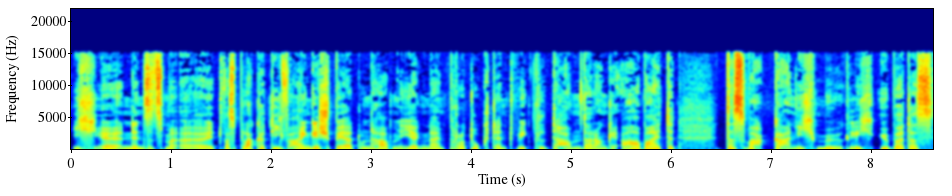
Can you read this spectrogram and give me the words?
ich äh, nenne es jetzt mal äh, etwas plakativ eingesperrt und haben irgendein Produkt entwickelt, haben daran gearbeitet. Das war gar nicht möglich über das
